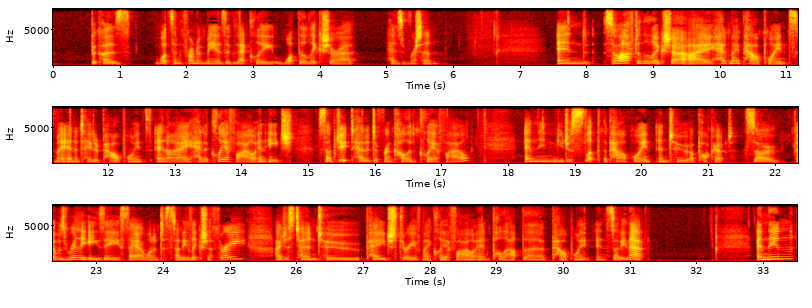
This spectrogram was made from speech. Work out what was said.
because what's in front of me is exactly what the lecturer has written. And so after the lecture, I had my PowerPoints, my annotated PowerPoints, and I had a clear file, and each subject had a different colored clear file. And then you just slip the PowerPoint into a pocket. So it was really easy. Say I wanted to study lecture three, I just turn to page three of my clear file and pull out the PowerPoint and study that. And then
